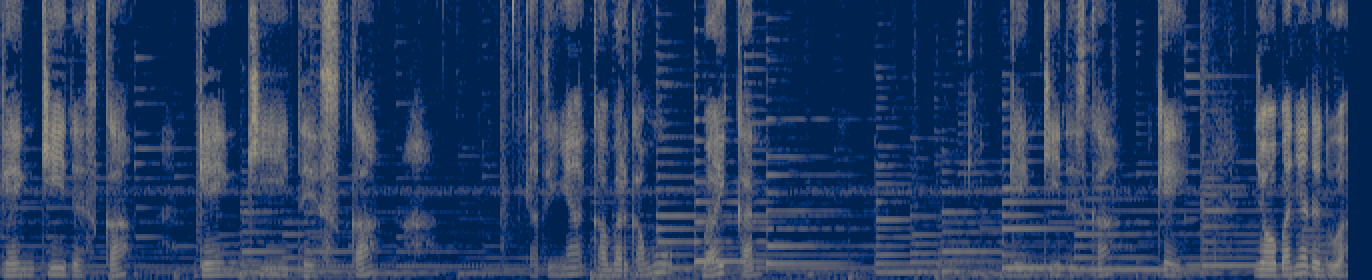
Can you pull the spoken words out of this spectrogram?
Genki deska. Genki deska. Artinya kabar kamu baik kan Oke, jawabannya ada dua.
